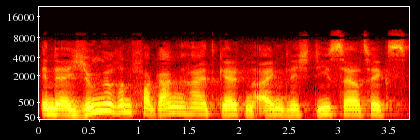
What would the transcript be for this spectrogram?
in der jüngeren Vergangenheit gelten eigentlich die Celtics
